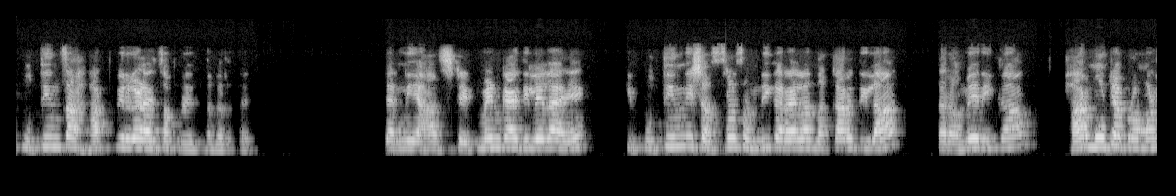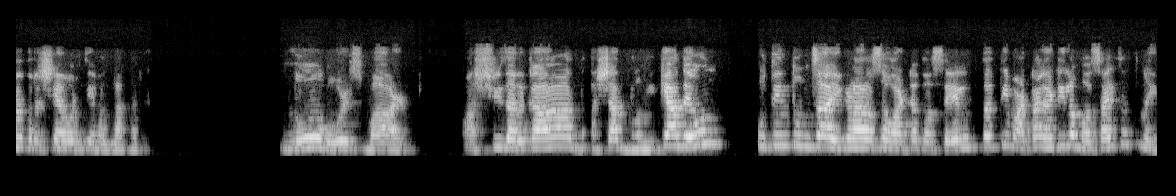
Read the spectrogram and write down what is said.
पुतीनचा हात पिरगळायचा प्रयत्न करतायत त्यांनी आज स्टेटमेंट काय दिलेलं आहे? की पुतीननी शस्त्रसंधी करायला नकार दिला तर अमेरिका फार मोठ्या प्रमाणात रशियावरती हल्ला करेल. नो होल्ड बार्ड अशी जर का अशा धमक्या देऊन पुतीन तुमचं ऐकणार असं वाटत असेल तर ती वाटाघाटीला बसायचंच नाही.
